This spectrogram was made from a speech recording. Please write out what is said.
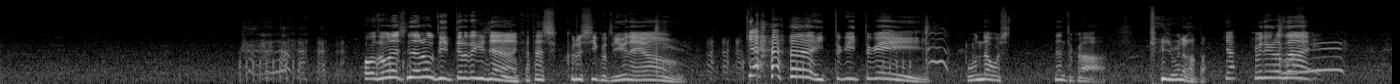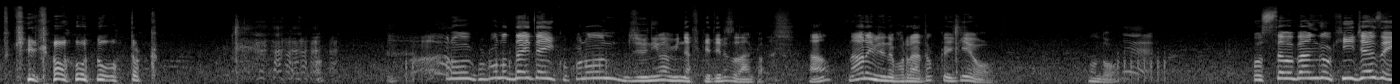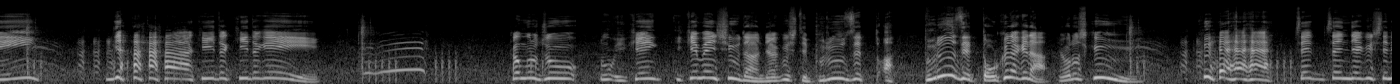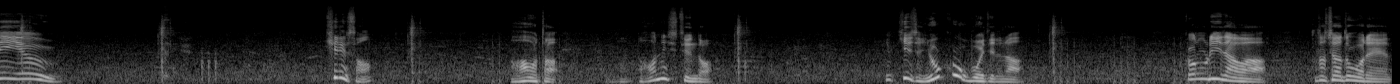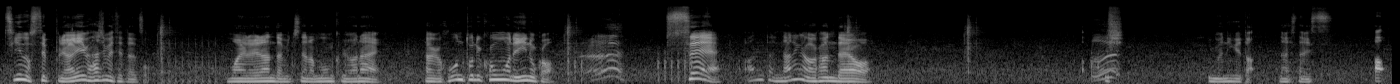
お友達になろうって言ってるだけじゃん。堅苦しいこと言うなよ。キャッハ言っとけ言っとけ。女をしなんとか。読めなかった。いややめてください。老け顔の男。のここの大体ここの住人はみんな老けてるぞなんか。あ？何の意味でんだこれどっか行けよ。なんだおっさま番号聞いちゃうぜ。いやははは。聞いとけ聞いとけカムロ町のイケイケメン集団略してブルーゼット。あブルーゼット置くだけだ。よろしく。ふははは。全然略してねえよ。キリュウさん？あまた。何してんだ？えキリュウちゃんよく覚えてるな。このリーダーは形はどうあれ次のステップに歩み始めてたぞ。お前の選んだ道なら文句言わない。だが本当にこのまでいいのか？くせえ！あんたに何がわかんだよ。よし。今逃げた。ナイスナイス。あ。あ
